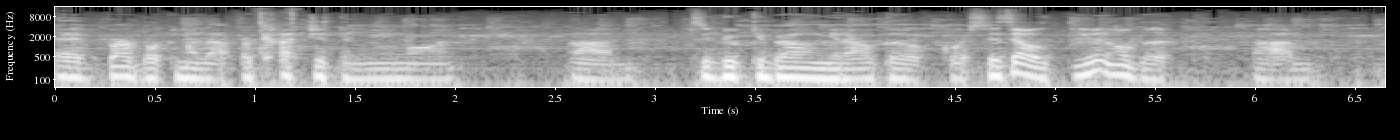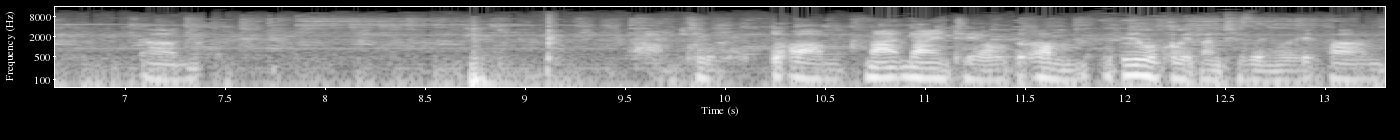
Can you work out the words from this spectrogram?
uh, burn Pokemon that forgot just the name on. Um, keep battling it out though, of course. It's all even all the um, um, um, not Ninetale. Um, they look like Ninetales anyway. Um,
